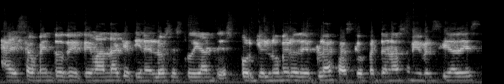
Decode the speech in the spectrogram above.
a ese aumento de demanda que tienen los estudiantes, porque el número de plazas que ofertan las universidades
